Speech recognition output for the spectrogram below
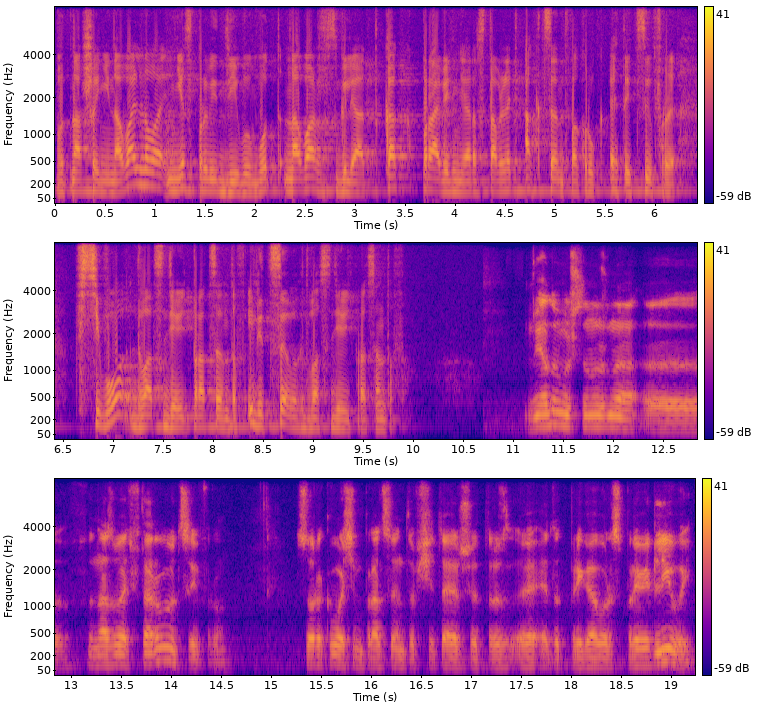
в отношении Навального несправедливым. Вот на ваш взгляд, как правильнее расставлять акцент вокруг этой цифры? Всего 29% или целых 29%? Ну, я думаю, что нужно э, назвать вторую цифру. 48% считают, что это, э, этот приговор справедливый.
